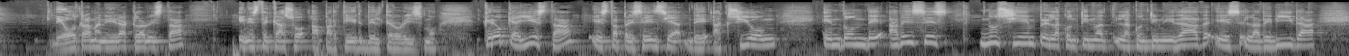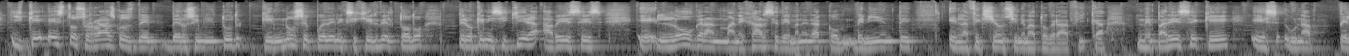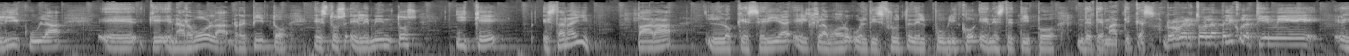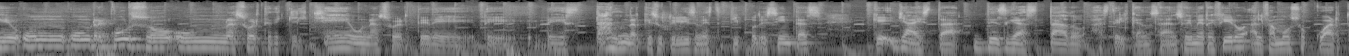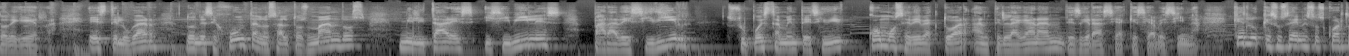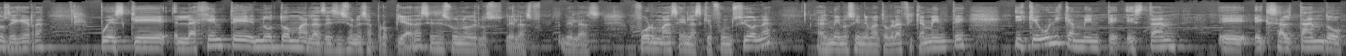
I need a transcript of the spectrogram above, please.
De otra manera, claro está, en este caso a partir del terrorismo. Creo que ahí está esta presencia de acción en donde a veces no siempre la, continuidad es la debida y que estos rasgos de verosimilitud que no se pueden exigir del todo, pero que ni siquiera a veces eh, logran manejarse de manera conveniente en la ficción cinematográfica. Me parece que es una película eh, que enarbola, repito, estos elementos y que están ahí para lo que sería el clamor o el disfrute del público en este tipo de temáticas. Roberto, la película tiene eh, un, recurso, una suerte de cliché, una suerte de, de estándar que se utiliza en este tipo de cintas que ya está desgastado hasta el cansancio y me refiero al famoso cuarto de guerra, este lugar donde se juntan los altos mandos, militares y civiles para decidir supuestamente decidir cómo se debe actuar ante la gran desgracia que se avecina. ¿Qué es lo que sucede en estos cuartos de guerra? Pues que la gente no toma las decisiones apropiadas, esa es una de, de, las, de las formas en las que funciona, al menos cinematográficamente, y que únicamente están eh, exaltando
